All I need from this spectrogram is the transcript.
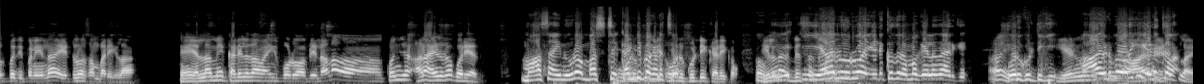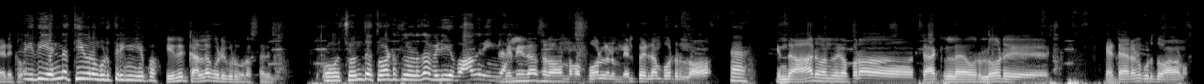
உற்பத்தி பண்ணீங்கன்னா எட்டு ரூபா சம்பாதிக்கலாம். எல்லாமே கடையில தான் வாங்கி போடுவோம் அப்படின்னாலும் கொஞ்சம் ஆனா ஐநூறு ரூபாய் குறையாது. மாசம் ஐநூறு ரூபாய் மஸ்ட் கண்டிப்பா கிடைக்கும் ஒரு குட்டி கிடைக்கும். எழுநூறு ரூபாய் எடுக்கிறது நம்ம கையில தான் இருக்கு. ஒரு குட்டிக்கு. ஆயிரம் ரூபாய் வரைக்கும் எடுக்கலாம். எடுக்கலாம் இது என்ன தீவனம் கொடுத்துருக்கீங்க இப்போ? இது கள்ளக்குடி கொடுக்குறோம் சார் உங்க சொந்த தோட்டத்துல உள்ளதா வெளியே வாங்குறீங்களா? வெளியே தான் சார். நம்ம போடல நம்ம நெல் பயிர் தான் போட்டிருந்தோம். இந்த ஆடு வந்ததுக்கு அப்புறம் டிராக்டர்ல ஒரு லோடு எட்டாயிரம் கொடுத்து வாங்கணும்.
